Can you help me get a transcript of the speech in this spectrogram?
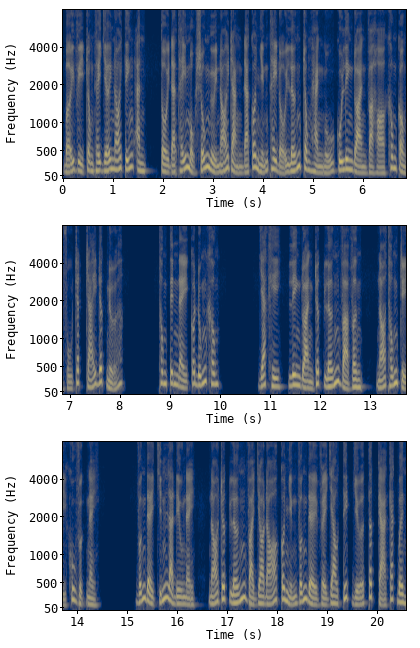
bởi vì trong thế giới nói tiếng Anh, tôi đã thấy một số người nói rằng đã có những thay đổi lớn trong hàng ngũ của liên đoàn và họ không còn phụ trách trái đất nữa. Thông tin này có đúng không? Giác khi, liên đoàn rất lớn và vâng, nó thống trị khu vực này. Vấn đề chính là điều này, nó rất lớn và do đó có những vấn đề về giao tiếp giữa tất cả các bên.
